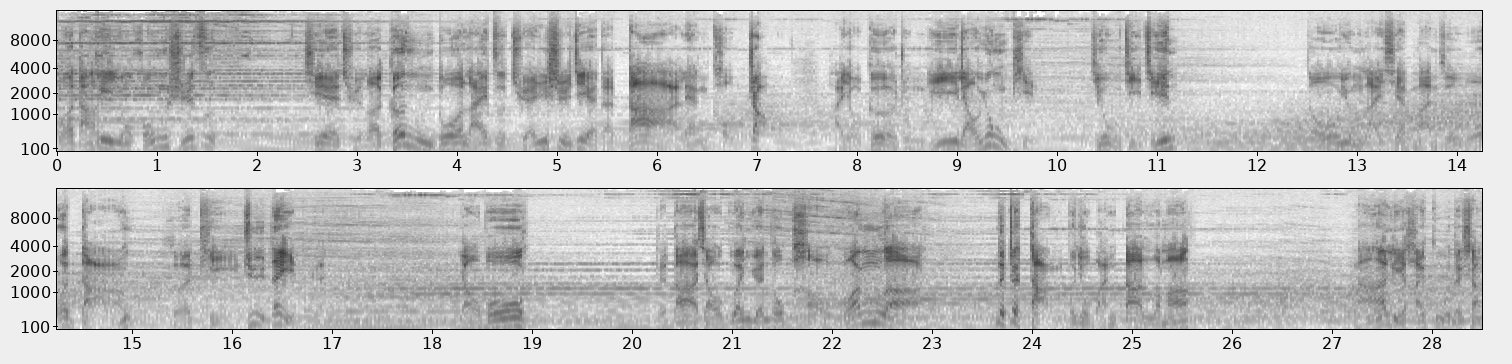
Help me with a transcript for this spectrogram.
我党利用红十字，窃取了更多来自全世界的大量口罩，还有各种医疗用品、救济金，都用来先满足我党和体制内的人。要不，这大小官员都跑光了。那这党不就完蛋了吗？哪里还顾得上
